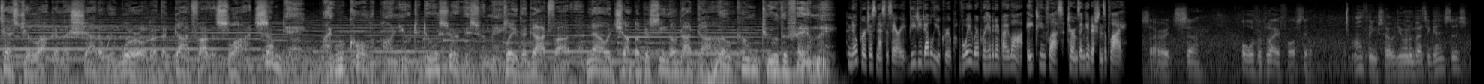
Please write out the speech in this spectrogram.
Test your luck in the shadowy world of The Godfather slot. Someday, I will call upon you to do a service for me. Play The Godfather now at ChumbaCasino.com. Welcome to the family. No purchase necessary. VGW Group. Void where prohibited by law. 18 plus. Terms and conditions apply. So it's uh, all for play for still. I think so. Do you want to bet against us?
